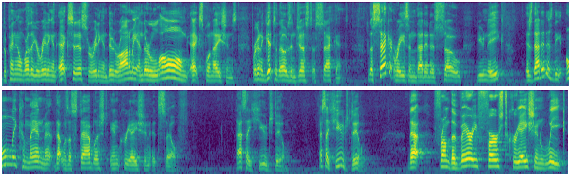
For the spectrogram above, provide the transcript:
depending on whether you're reading in Exodus or reading in Deuteronomy, and they're long explanations. We're going to get to those in just a second. The second reason that it is so unique is that it is the only commandment that was established in creation itself. That's a huge deal. That's a huge deal. That from the very first creation week,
